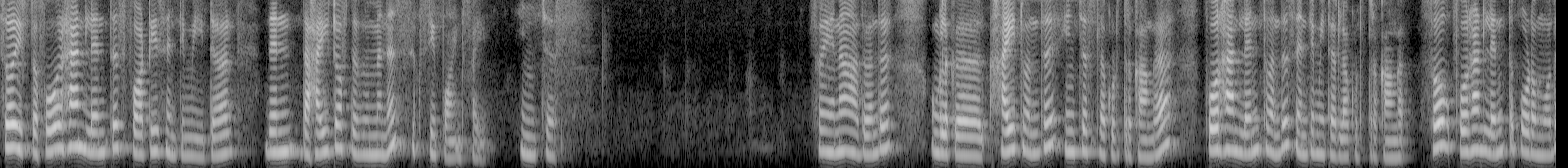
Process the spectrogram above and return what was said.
so if the forehand length is forty centimetre then the height of the women is sixty point five inches so ஏன்னா அது வந்து உங்களுக்கு ஹைட் வந்து இன்ச்சஸில் கொடுத்துருக்காங்க. ஃபோர் ஹேண்ட் லென்த் வந்து சென்டிமீட்டரில் கொடுத்துருக்காங்க. ஸோ ஃபோர் ஹேண்ட் லென்த்து போடும் போது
